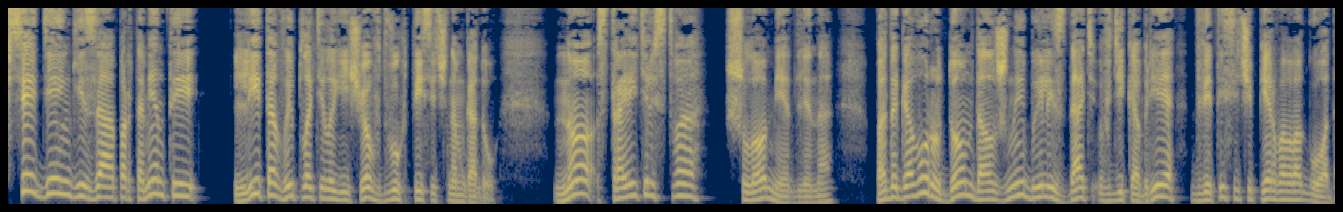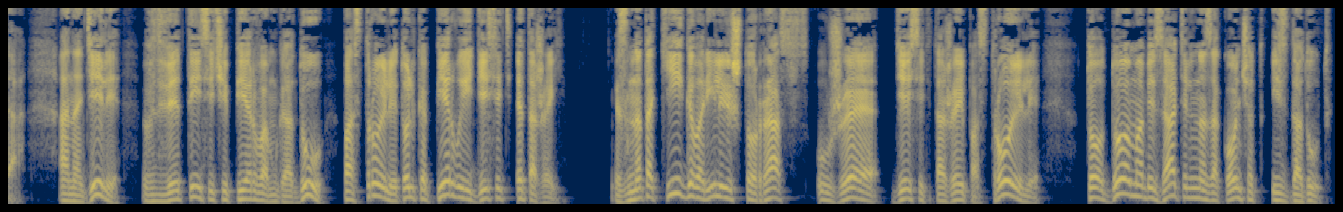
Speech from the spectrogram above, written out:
Все деньги за апартаменты Лита выплатила еще в 2000 году. Но строительство шло медленно. По договору дом должны были сдать в декабре 2001 года, а на деле в 2001 году построили только первые 10 этажей. Знатоки говорили, что раз уже 10 этажей построили, то дом обязательно закончат и сдадут.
